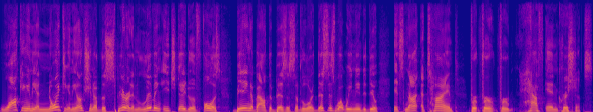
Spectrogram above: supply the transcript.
walking in the anointing and the unction of the Spirit and living each day to the fullest, being about the business of the Lord. This is what we need to do. It's not a time for, for, for half in Christians,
